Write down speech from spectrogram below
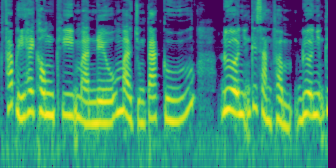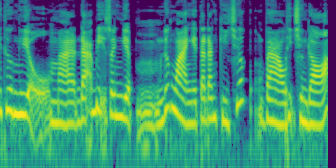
pháp lý hay không khi mà nếu mà chúng ta cứ đưa những cái sản phẩm, đưa những cái thương hiệu mà đã bị doanh nghiệp nước ngoài người ta đăng ký trước vào thị trường đó?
